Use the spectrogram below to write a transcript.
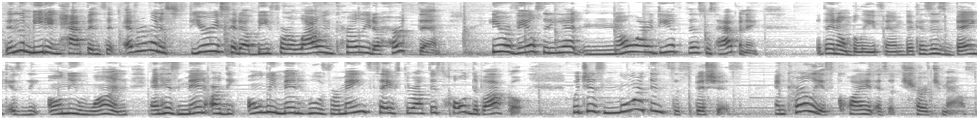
Then the meeting happens and everyone is furious at LB for allowing Curly to hurt them. He reveals that he had no idea that this was happening. But they don't believe him because his bank is the only one, and his men are the only men who have remained safe throughout this whole debacle, which is more than suspicious. And Curly is quiet as a church mouse.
